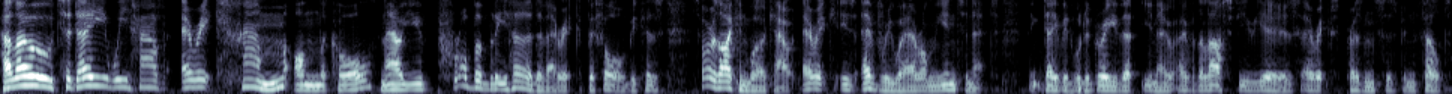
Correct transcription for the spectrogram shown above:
Hello, today we have Eric Hamm on the call. Now, you've probably heard of Eric before because, as far as I can work out, Eric is everywhere on the internet. I think David would agree that, you know, over the last few years, Eric's presence has been felt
